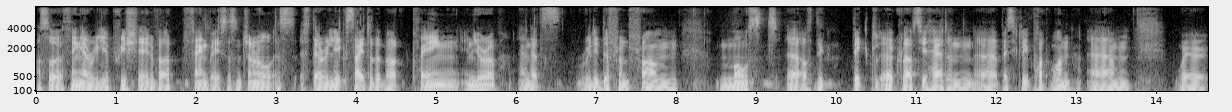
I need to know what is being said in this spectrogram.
also a thing I really appreciate about fan bases in general is if they're really excited about playing in Europe, and that's really different from most uh, of the big cl uh, clubs you had in uh, basically pot one, um, where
